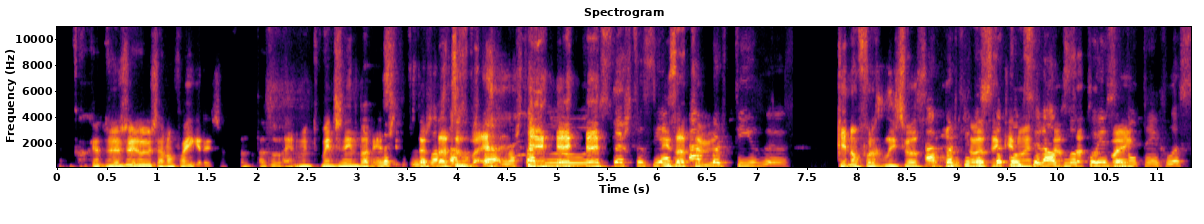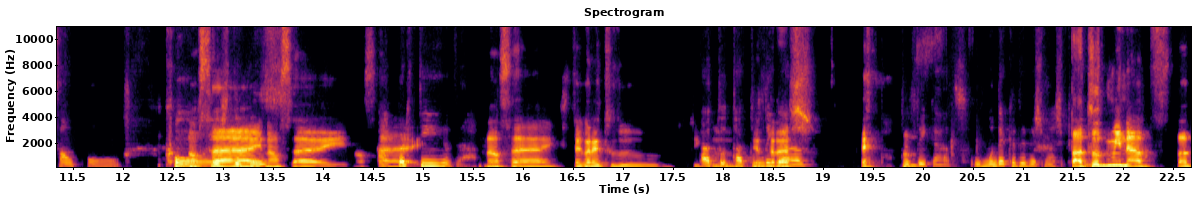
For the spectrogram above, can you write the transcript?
De qualquer maneira, eu já não vou à igreja, portanto está tudo bem. Muito menos na Indonésia. Mas, mas está, tudo bem. Está, nós estamos no, no Sudeste Asiático à partida. Quem não for religioso, à partida, se acontecer é alguma coisa, não tem relação com. Com não sei, não sei, não sei. À partida. Não sei. Isto agora é tudo. Está, tu, está tudo ligado. Está tudo ligado. O mundo é cada vez mais pequeno. Está tudo minado. Está...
